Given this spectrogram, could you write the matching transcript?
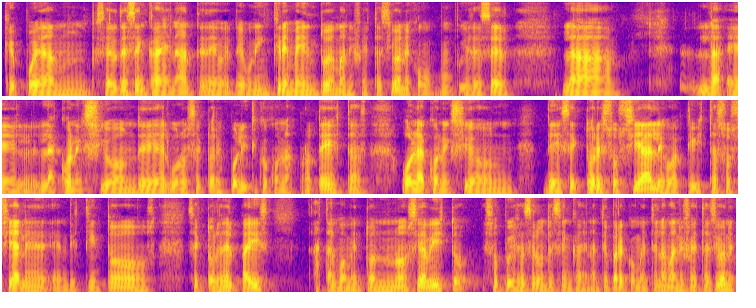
que puedan ser desencadenantes de, un incremento de manifestaciones, como, pudiese ser la, la, conexión de algunos sectores políticos con las protestas o la conexión de sectores sociales o activistas sociales en distintos sectores del país hasta el momento no se ha visto, eso pudiese ser un desencadenante para que las manifestaciones,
